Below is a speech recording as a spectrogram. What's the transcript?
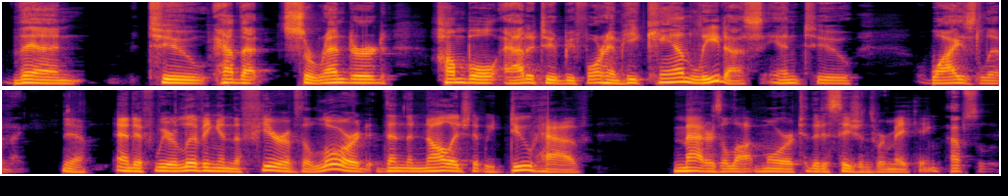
then to have that surrendered, humble attitude before him, he can lead us into wise living. Yeah. And if we're living in the fear of the Lord, then the knowledge that we do have matters a lot more to the decisions we're making Absolutely.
